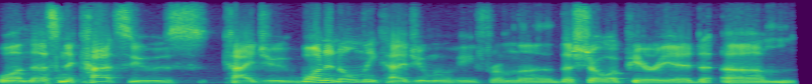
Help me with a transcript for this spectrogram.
one. That's Nikkatsu's kaiju, one and only kaiju movie from the the Showa period, um,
